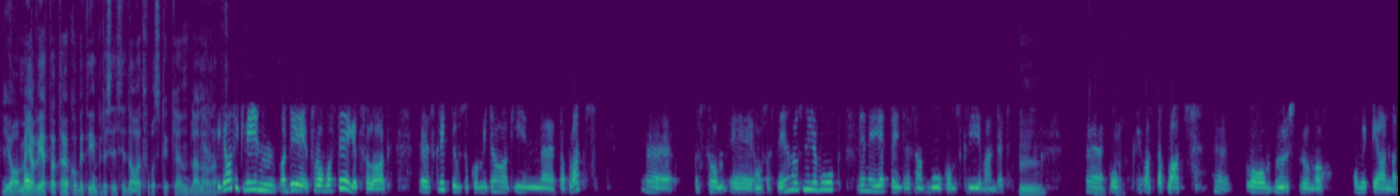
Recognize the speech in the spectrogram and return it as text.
Ja, men jag vet att det har kommit in precis idag två stycken bland annat. Idag fick vi in, och det från vårt eget förlag, eh, Skriptum som kom idag in eh, Ta plats, eh, som är Åsa Stenvalls nya bok. Den är en jätteintressant bok om skrivandet. Mm. Eh, och att ta plats, eh, om ursprung och och mycket annat.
